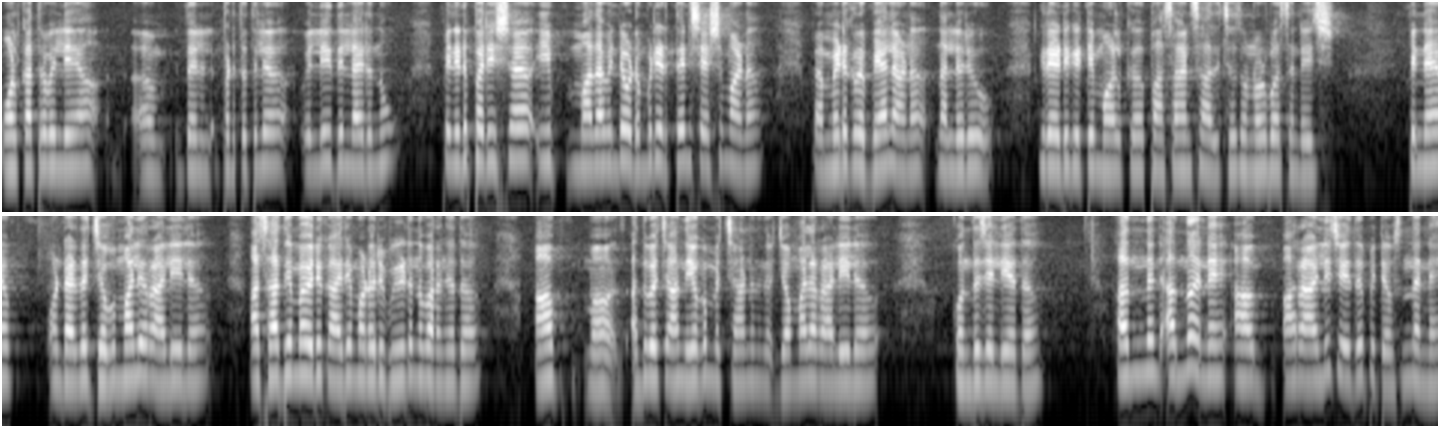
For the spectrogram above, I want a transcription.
മോൾക്ക് അത്ര വലിയ ഇതിൽ പഠിത്തത്തിൽ വലിയ ഇതില്ലായിരുന്നു. പിന്നീട് പരീക്ഷ ഈ മാതാവിന്റെ ഉടമ്പടി എടുത്തതിന് ശേഷമാണ് അമ്മയുടെ കൃപയാലാണ് നല്ലൊരു ഗ്രേഡ് കിട്ടിയ മോൾക്ക് പാസ്സാകാൻ സാധിച്ചത് തൊണ്ണൂറ് പെർസെന്റേജ് പിന്നെ ഉണ്ടായിരുന്ന ജവമാലി റാലിയിൽ അസാധ്യമായ ഒരു കാര്യമാണ് ഒരു വീടെന്ന് പറഞ്ഞത്. ആ അത് വെച്ച് ആ നിയോഗം വെച്ചാണ് ജവമാല റാലിയിൽ കൊന്ത ചൊല്ലിയത്. അന്ന് അന്ന് തന്നെ ആ ആ റാലി ചെയ്ത് പിറ്റേ ദിവസം തന്നെ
